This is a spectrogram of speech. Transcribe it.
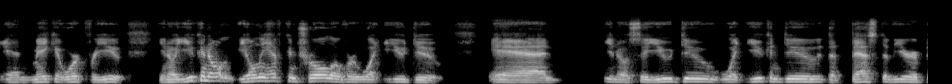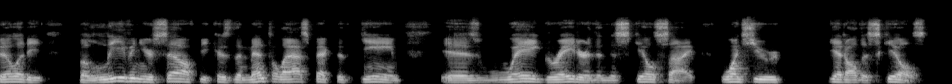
and make it work for you. You know, you can only you only have control over what you do, and you know, so you do what you can do the best of your ability believe in yourself because the mental aspect of the game is way greater than the skill side once you get all the skills.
